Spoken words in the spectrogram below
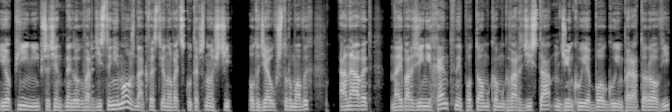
i opinii przeciętnego gwardzisty nie można kwestionować skuteczności oddziałów szturmowych, a nawet najbardziej niechętny potomkom gwardzista dziękuję Bogu imperatorowi,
